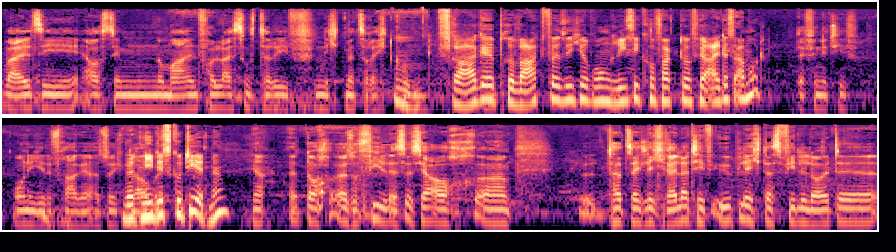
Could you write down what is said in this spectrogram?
weil sie aus dem normalen Vollleistungstarif nicht mehr zurechtkommen. Frage Privatversicherung, Risikofaktor für Altersarmut? Definitiv. Ohne jede Frage. Also Wird glaube, nie diskutiert, ne? Ja, äh, doch, also viel. Es ist ja auch äh, tatsächlich relativ üblich, dass viele Leute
